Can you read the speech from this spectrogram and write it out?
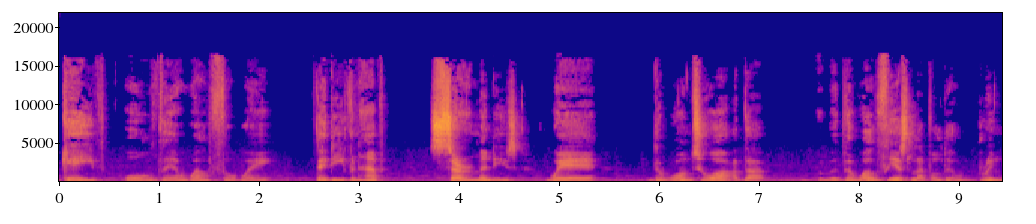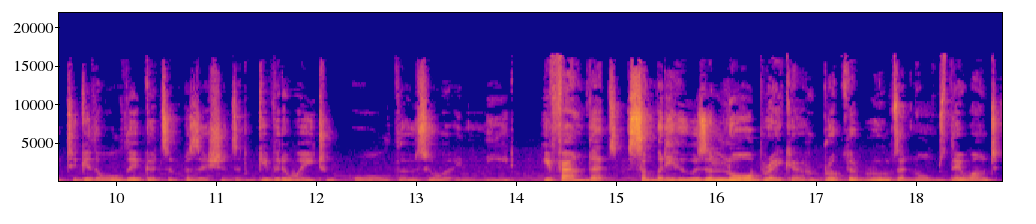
gave all their wealth away. They'd even have ceremonies where the ones who are at the, the wealthiest level, they'll bring together all their goods and possessions and give it away to all those who are in need. He found that somebody who was a lawbreaker, who broke the rules and norms, they weren't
